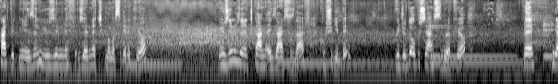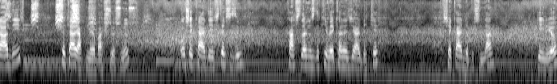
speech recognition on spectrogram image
kalp ritminizin 120 üzerine çıkmaması gerekiyor. 120 üzerine çıkan egzersizler, koşu gibi vücudu oksijensiz bırakıyor. Ve yağ değil, şeker yakmaya başlıyorsunuz. O şeker de işte sizin kaslarınızdaki ve karaciğerdeki şeker deposundan geliyor.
